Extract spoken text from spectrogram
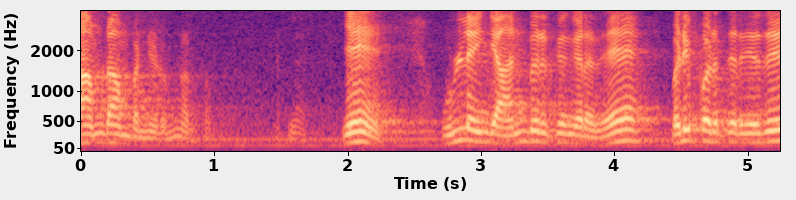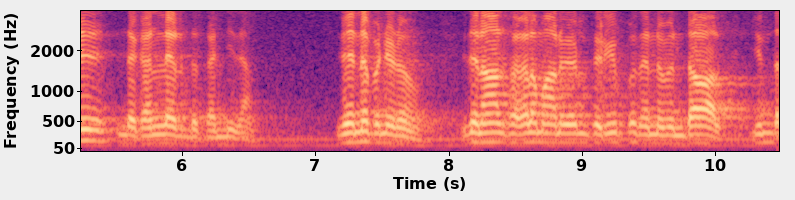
டாம் டாம் பண்ணிடும்னு அர்த்தம். ஏன்? உள்ள இங்க அன்பு இருக்குங்கிறத வெளிப்படுத்துறது இந்த கண்ணில் இருந்த தண்ணி தான் இது என்ன பண்ணிடும்? இதனால் சகலமானவர்கள் தெரிவிப்பது என்னவென்றால் இந்த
